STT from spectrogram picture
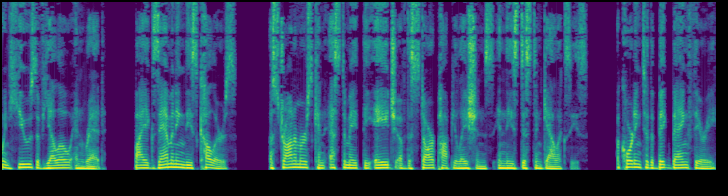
in hues of yellow and red. By examining these colors, astronomers can estimate the age of the star populations in these distant galaxies. According to the Big Bang Theory,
